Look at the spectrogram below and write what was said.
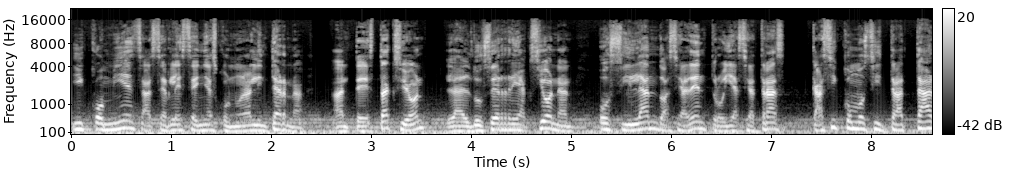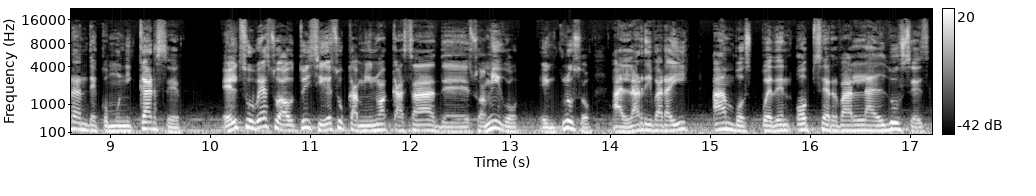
y comienza a hacerle señas con una linterna. Ante esta acción, las luces reaccionan, oscilando hacia adentro y hacia atrás, casi como si trataran de comunicarse. Él sube a su auto y sigue su camino a casa de su amigo, e incluso al arribar ahí, ambos pueden observar las luces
